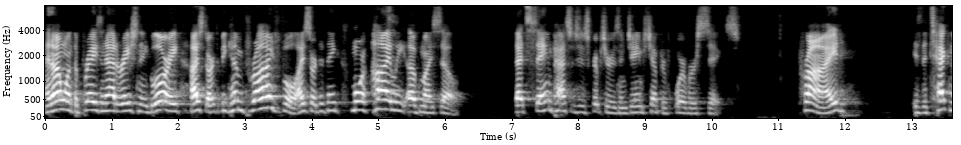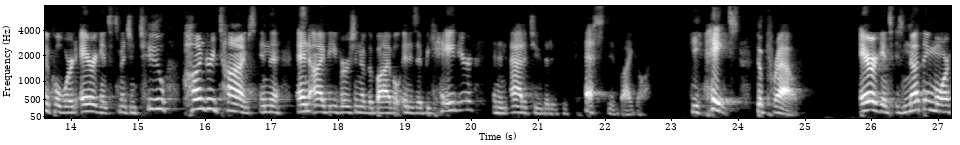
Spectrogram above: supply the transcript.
and I want the praise and adoration and glory, I start to become prideful. I start to think more highly of myself. That same passage of scripture is in James chapter 4 verse 6. Pride is the technical word arrogance. It's mentioned 200 times in the NIV version of the Bible. It is a behavior and an attitude that is detested by God. He hates the proud. Arrogance is nothing more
